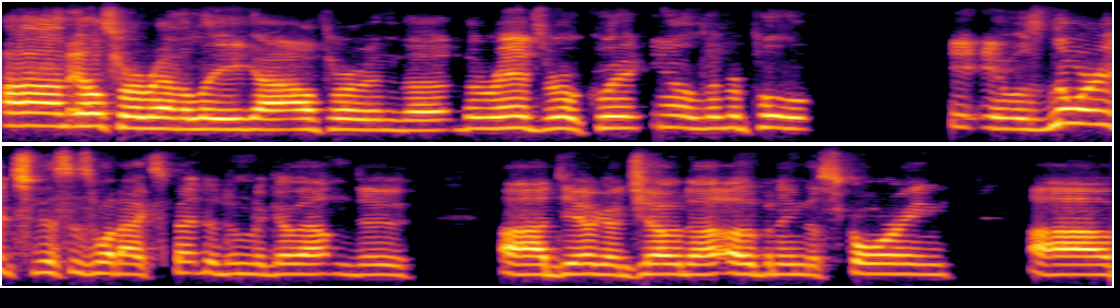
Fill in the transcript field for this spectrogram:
Um, elsewhere around the league, I'll throw in the the Reds real quick. You know, Liverpool. It, it was Norwich. This is what I expected them to go out and do. Uh, Diogo Jota opening the scoring uh,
